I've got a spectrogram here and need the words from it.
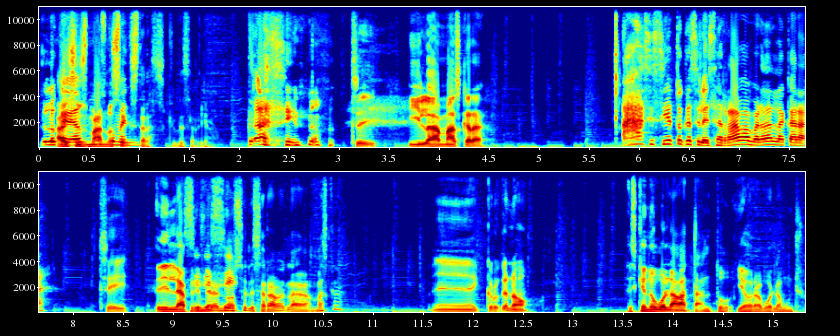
lo que Hay sus manos extras que le salieron. Ah, sí, ¿no? Sí. Y la máscara. Ah, sí es cierto que se le cerraba, ¿verdad? La cara. Sí. Eh, La Sí, sí, primera no sí. se le cerraba la máscara. Eh, creo que no. Es que no volaba tanto y ahora vuela mucho.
